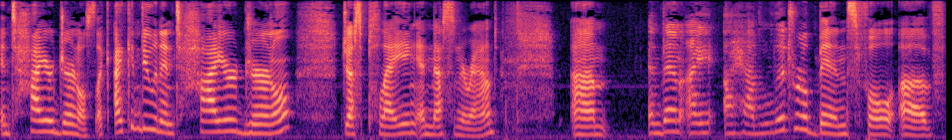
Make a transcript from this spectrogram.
entire journals. Like I can do an entire journal just playing and messing around. Um, and then I, I have literal bins full of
